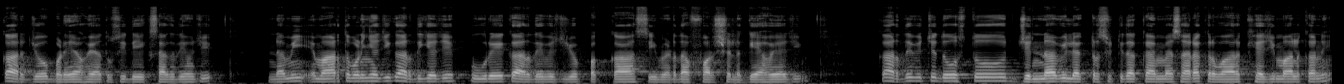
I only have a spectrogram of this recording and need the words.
ਘਰ ਜੋ ਬਣਿਆ ਹੋਇਆ ਤੁਸੀਂ ਦੇਖ ਸਕਦੇ ਹੋ ਜੀ। ਨਵੀਂ ਇਮਾਰਤ ਬਣੀ ਹੈ ਜੀ ਘਰ ਦੀ ਹੈ ਜੇ ਪੂਰੇ ਘਰ ਦੇ ਵਿੱਚ ਜੋ ਪੱਕਾ ਸੀਮੈਂਟ ਦਾ ਫਰਸ਼ ਲੱਗਿਆ ਹੋਇਆ ਜੀ। ਘਰ ਦੇ ਵਿੱਚ ਦੋਸਤੋ ਜਿੰਨਾ ਵੀ ਇਲੈਕਟ੍ਰਿਸਿਟੀ ਦਾ ਕੰਮ ਹੈ, ਸਾਰਾ ਕਰਵਾ ਰੱਖਿਆ ਜੀ ਮਾਲਕਾਂ ਨੇ।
